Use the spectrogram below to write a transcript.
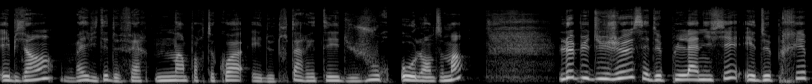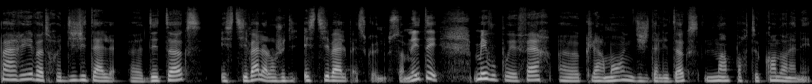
eh bien, on va éviter de faire n'importe quoi et de tout arrêter du jour au lendemain. Le but du jeu, c'est de planifier et de préparer votre digital detox estival. Alors je dis estival parce que nous sommes l'été, mais vous pouvez faire clairement une digital detox n'importe quand dans l'année.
